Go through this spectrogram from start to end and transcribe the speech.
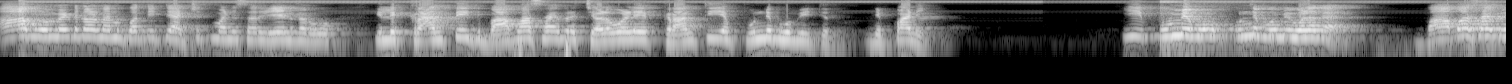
ಆ ಮೂಮೆಂಟ್ದೊಳಗೆ ನನಗೆ ಗೊತ್ತೈತಿ ಅಚ್ಯುತ್ ಮಣಿ ಸರ್ ಹೇಳಿದರು, ಇಲ್ಲಿ ಕ್ರಾಂತಿ ಬಾಬಾ ಸಾಹೇಬರ ಚಳವಳಿ ಕ್ರಾಂತಿಯ ಪುಣ್ಯಭೂಮಿ ಇತ್ತು ನಿಪ್ಪಾಣಿ. ಈ ಪುಣ್ಯ ಪುಣ್ಯಭೂಮಿ ಒಳಗ ಬಾಬಾ ಸಾಹೇಬ್ರ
